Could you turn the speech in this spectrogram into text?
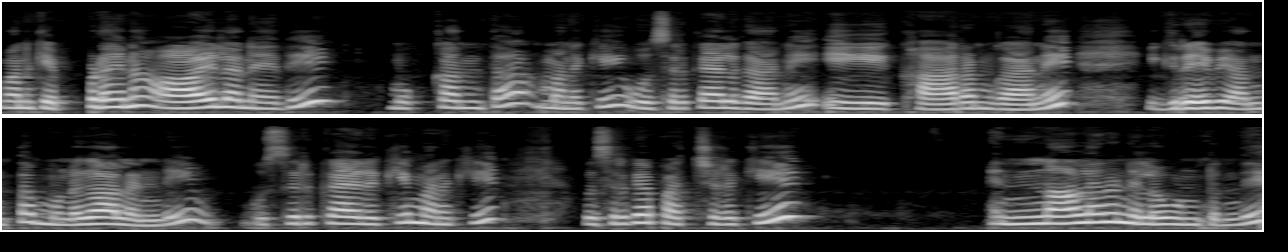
మనకి ఎప్పుడైనా ఆయిల్ అనేది ముక్కంతా మనకి ఉసిరికాయలు కానీ ఈ కారం కానీ ఈ గ్రేవీ అంతా మునగాలండి. ఉసిరికాయలకి మనకి ఉసిరికాయ పచ్చడికి ఎన్నాళ్ళైనా నిలవ ఉంటుంది.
